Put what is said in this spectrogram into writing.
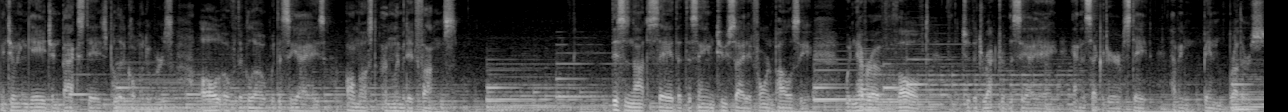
and to engage in backstage political maneuvers all over the globe with the CIA's almost unlimited funds. This is not to say that the same two sided foreign policy would never have evolved to the director of the CIA and the Secretary of State having been brothers.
